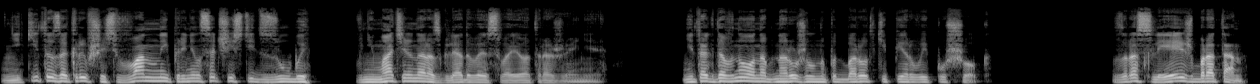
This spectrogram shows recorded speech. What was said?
Никита, закрывшись в ванной, принялся чистить зубы, внимательно разглядывая свое отражение. Не так давно он обнаружил на подбородке первый пушок. «Взрослеешь, братан»,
